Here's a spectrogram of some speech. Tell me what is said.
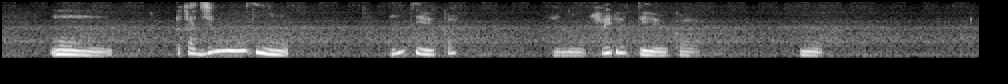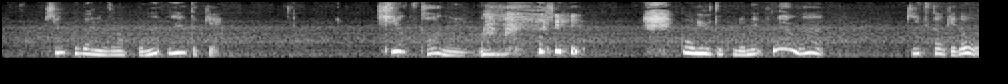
うん。だから自分もその、なんていうか、あの、配慮っていうか、もう、気を配るんじゃなくて、な、なんやったっけ？気を使わないよ。あんまり。こういうところね。普段は気使うけど、も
